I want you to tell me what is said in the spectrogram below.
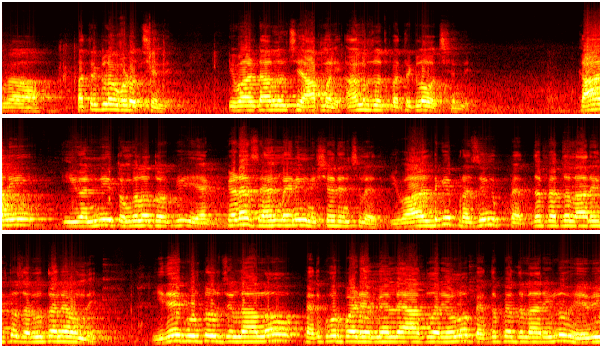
ఒక పత్రికలో కూడా వచ్చింది. ఇవాల్టాల నుంచి ఆపమని ఆంధ్రజ్యోతి పత్రికలో వచ్చింది. కానీ ఇవన్నీ తుంగలో తొక్కి ఎక్కడ శాండ్ మైనింగ్ నిషేధించలేదు. ఇవాళకి ప్రజెంట్ పెద్ద పెద్ద లారీలతో జరుగుతూనే ఉంది. ఇదే గుంటూరు జిల్లాలో పెదకూరుపాడు ఎమ్మెల్యే ఆధ్వర్యంలో పెద్ద పెద్ద లారీలు హెవీ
